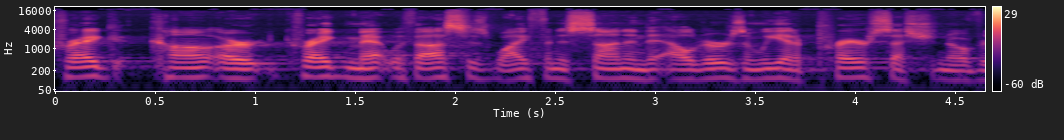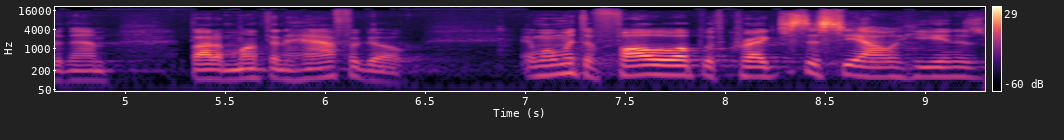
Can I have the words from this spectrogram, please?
Craig come, or Craig met with us, his wife and his son, and the elders, and we had a prayer session over them about a month and a half ago. And we went to follow up with Craig just to see how he and his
